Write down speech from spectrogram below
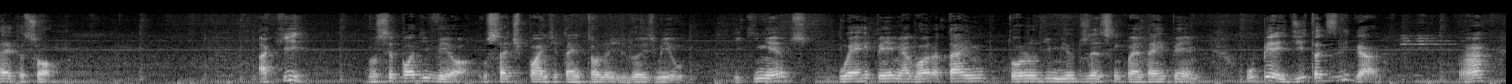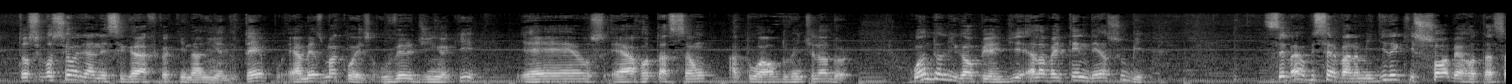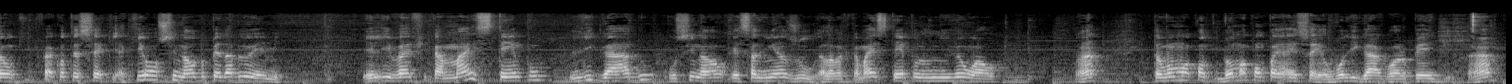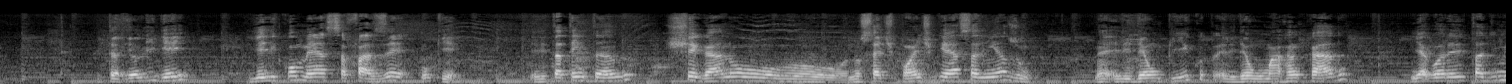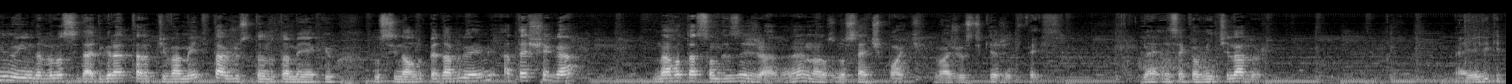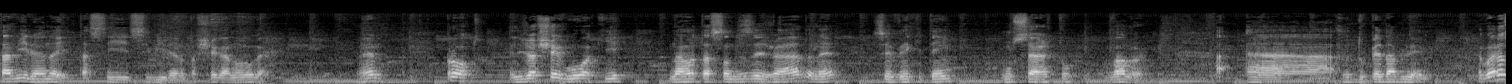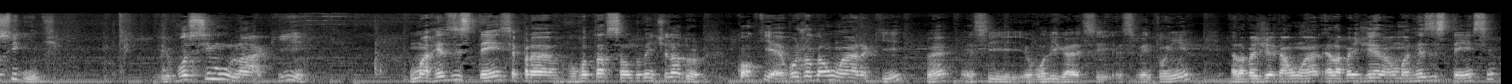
Aí pessoal, aqui você pode ver, ó, o set point está em torno de 2.500, o RPM agora está em torno de 1.250 RPM. O PID está desligado. Tá? Então se você olhar nesse gráfico aqui na linha do tempo, é a mesma coisa. O verdinho aqui é, é a rotação atual do ventilador. Quando eu ligar o PID, ela vai tender a subir. Você vai observar, na medida que sobe a rotação, o que, vai acontecer aqui? Aqui é o sinal do PWM. Ele vai ficar mais tempo ligado, o sinal, essa linha azul, ela vai ficar mais tempo no nível alto. Tá? Então vamos, vamos acompanhar isso aí. Eu vou ligar agora o PID. Tá? Então eu liguei e ele começa a fazer o que? Ele está tentando chegar no, no set point, que é essa linha azul. Né? Ele deu um pico, ele deu uma arrancada e agora ele está diminuindo a velocidade gradativamente, está ajustando também aqui o, sinal do PWM até chegar na rotação desejada, né? no, no set point, no ajuste que a gente fez. Né? Esse aqui é o ventilador. É ele que está virando aí, está se, se virando para chegar no lugar. Né? Pronto, ele já chegou aqui na rotação desejada, né? Você vê que tem um certo valor a, a, do PWM. Agora é o seguinte, eu vou simular aqui uma resistência para rotação do ventilador. Qual que é? Eu vou jogar um ar aqui, né? Esse, eu vou ligar esse, esse ventoinha, ela vai gerar um ar, ela vai gerar uma resistência,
